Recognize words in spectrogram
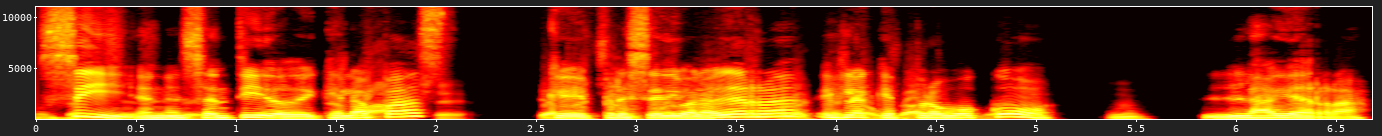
Sí, en el sentido de que la paz que precedió a la guerra es la que provocó la guerra.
